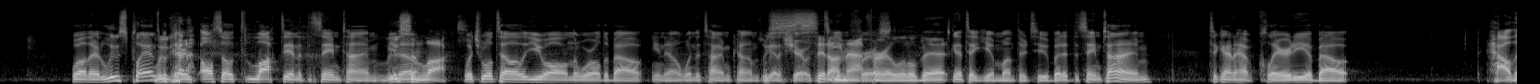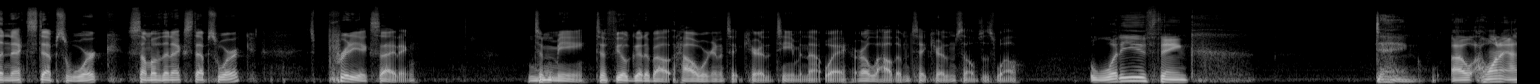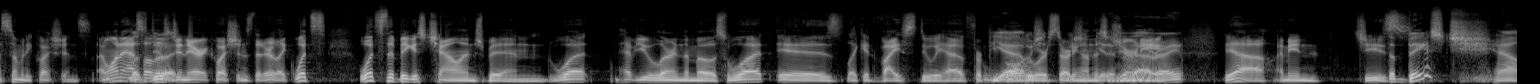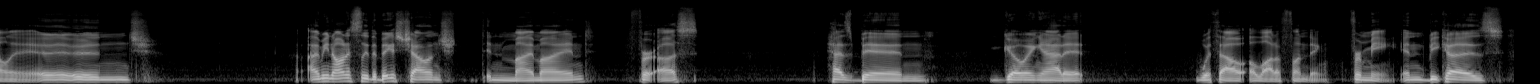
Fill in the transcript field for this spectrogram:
well, they're loose plans, but they're also locked in at the same time. you Loose know? and locked. Which we'll tell you all in the world about, you know, when the time comes. We got to share it with Sit the team on that first. for a little bit. It's going to take you a month or two, but at the same time, to kind of have clarity about how the next steps work, some of the next steps work, it's pretty exciting to me to feel good about how we're going to take care of the team in that way or allow them to take care of themselves as well. What do you think? Dang, I, I want to ask so many questions. I want to ask Let's all those it. generic questions that are like, what's what's the biggest challenge been? What have you learned the most? What is like advice do we have for people yeah, who are starting on this journey? that, right? Yeah, I mean, geez, The biggest challenge. I mean, honestly, the biggest challenge in my mind for us has been going at it without a lot of funding for me. And because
